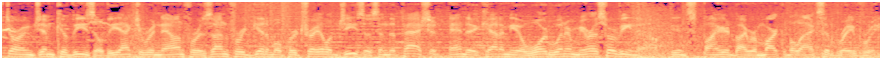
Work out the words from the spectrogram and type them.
Starring Jim Caviezel, the actor renowned for his unforgettable portrayal of Jesus in The Passion, and Academy Award winner Mira Sorvino. Inspired by remarkable acts of bravery,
